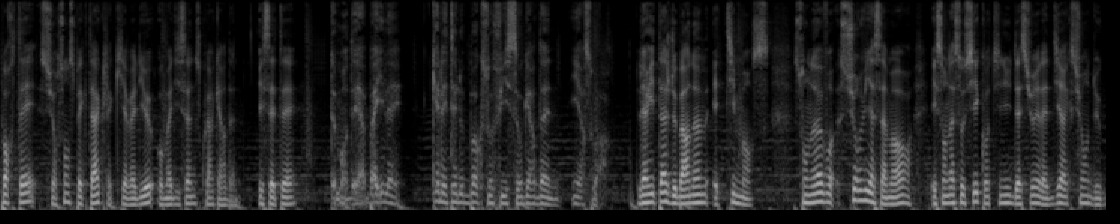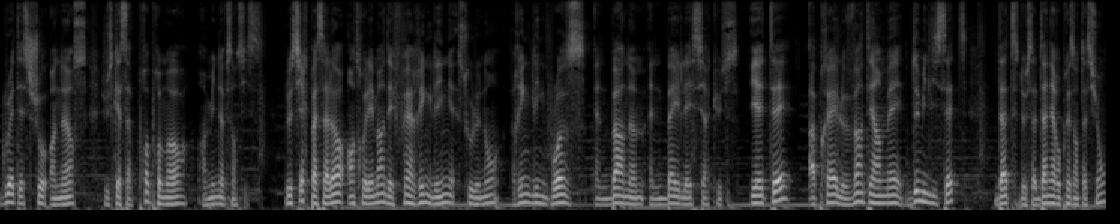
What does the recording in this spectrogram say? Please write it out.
portaient sur son spectacle qui avait lieu au Madison Square Garden. Et c'était Demandez à Bailey quel était le box-office au Garden hier soir? L'héritage de Barnum est immense. Son œuvre survit à sa mort et son associé continue d'assurer la direction du Greatest Show on Earth jusqu'à sa propre mort en 1906. Le cirque passe alors entre les mains des frères Ringling sous le nom Ringling Bros and Barnum and Bailey Circus et était, après le 21 mai 2017, date de sa dernière représentation,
